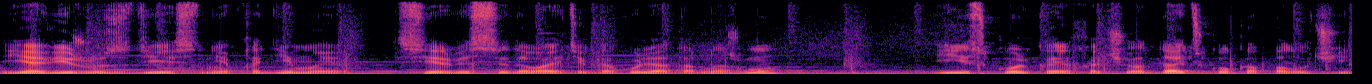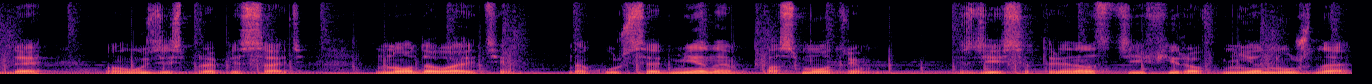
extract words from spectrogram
Я вижу здесь необходимые сервисы, давайте калькулятор нажму и сколько я хочу отдать, сколько получить, да, могу здесь прописать. Но давайте на курсе обмена посмотрим, здесь от 13 эфиров мне нужно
